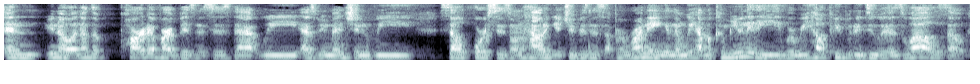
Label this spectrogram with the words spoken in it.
and you know another part of our business is that we as we mentioned we sell courses on how to get your business up and running. And then we have a community where we help people to do it as well. So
